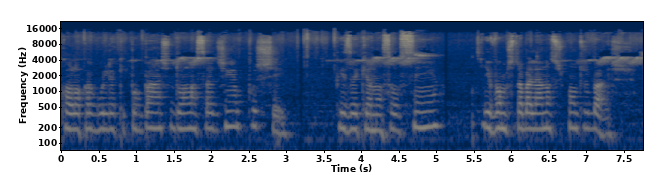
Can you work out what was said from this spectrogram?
Coloco a agulha aqui por baixo dou uma laçadinha puxei. Fiz aqui a nossa alcinha e vamos trabalhar nossos pontos baixos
